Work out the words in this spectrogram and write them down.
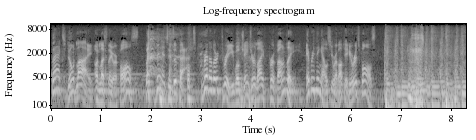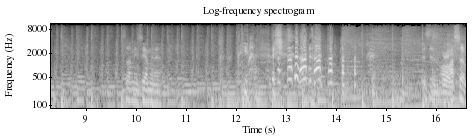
Facts don't lie unless they are false. But this is a fact. Red Alert 3 will change your life profoundly. Everything else you're about to hear is false. So let me see. I'm gonna. this is great. awesome.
